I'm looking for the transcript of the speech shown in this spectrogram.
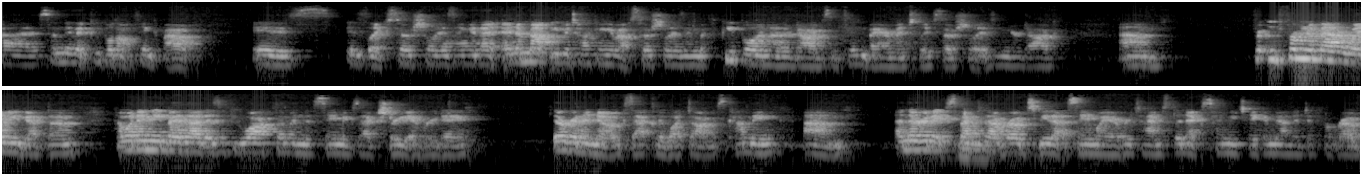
uh, something that people don't think about is is like socializing, and, I- and I'm not even talking about socializing with people and other dogs. It's environmentally socializing your dog, um, from, from no matter when you get them. And what I mean by that is, if you walk them in the same exact street every day, they're going to know exactly what dog is coming, um, and they're going to expect that road to be that same way every time. So the next time you take them down a different road,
